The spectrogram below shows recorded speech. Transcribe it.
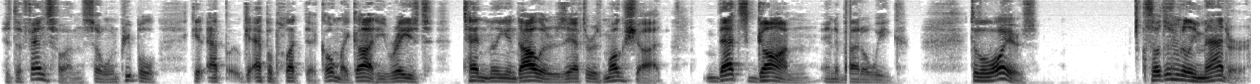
his defense fund. So when people get, ap- get apoplectic, oh my God, he raised $10 million after his mugshot, that's gone in about a week to the lawyers. So it doesn't really matter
